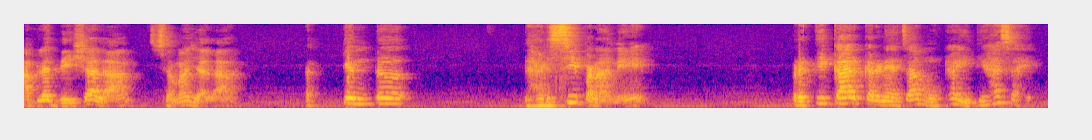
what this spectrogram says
आपल्या देशाला समाजाला अत्यंत धाडसीपणाने प्रतिकार करण्याचा मोठा इतिहास आहे.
